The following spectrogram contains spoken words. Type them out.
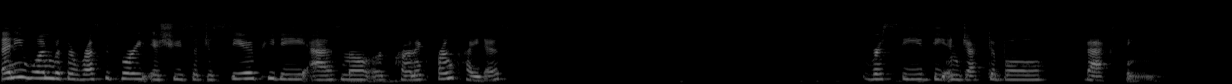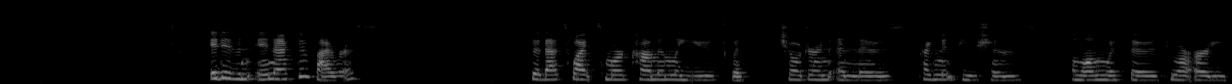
anyone with a respiratory issue such as COPD, asthma, or chronic bronchitis, receive the injectable vaccine. It is an inactive virus, so that's why it's more commonly used with children and those pregnant patients, along with those who are already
